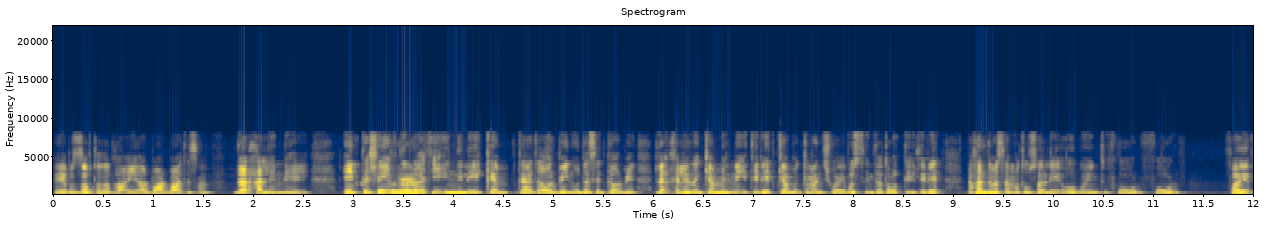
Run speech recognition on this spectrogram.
هي بالظبط هتطلع إيه؟ 449 ده الحل النهائي. أنت شايف دلوقتي إن ال A كام؟ 43 وده 46 لا خلينا نكمل ن iterate كم كمان شوية. بص أنت هتقعد ت iterate لحد مثلا ما توصل ل 0.445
